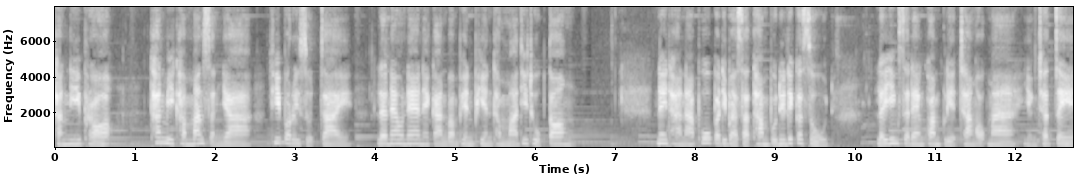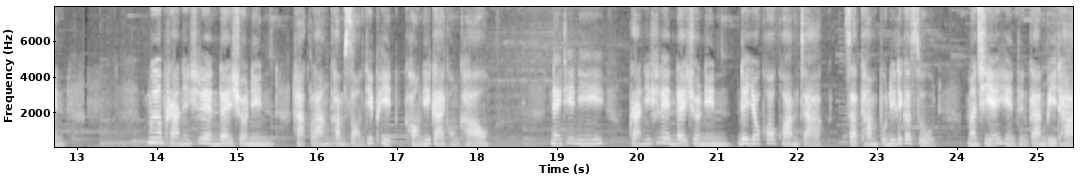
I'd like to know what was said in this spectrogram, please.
ทั้งนี้เพราะท่านมีคำมั่นสัญญาที่บริสุทธิ์ใจ และแน่วแน่ในการบำเพ็ญเพียรธรรมะที่ถูกต้อง ในฐานะผู้ปฏิบัติสัตธรรมปุณิลิกสูตร และยิ่งแสดงความเกลียดชังออกมาอย่างชัดเจน เมื่อพระนิชเลนไดโชนินหักล้างคำสอนที่ผิดของนิกายของเขา ในที่นี้พระนิชเลนไดโชนินได้ยกข้อความจากสัตธรรมปุณิลิกสูตร มาชี้ให้เห็นถึงการบีทา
